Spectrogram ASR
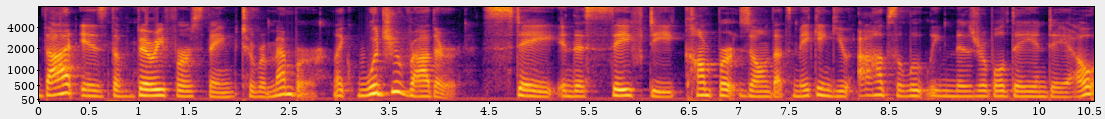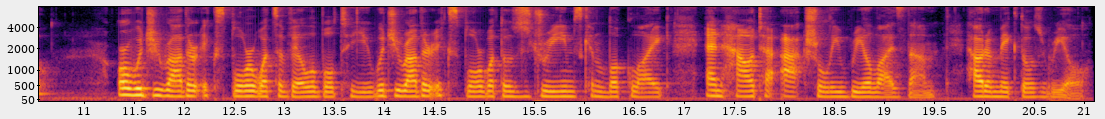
that is the very first thing to remember. Like, would you rather stay in this safety, comfort zone that's making you absolutely miserable day in, day out? Or would you rather explore what's available to you? Would you rather explore what those dreams can look like and how to actually realize them, how to make those real?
